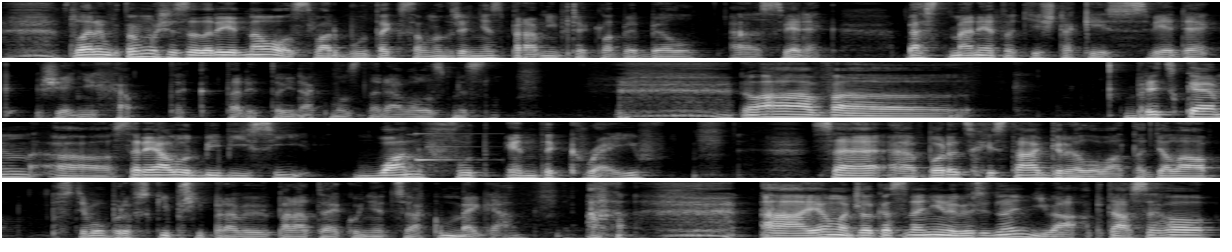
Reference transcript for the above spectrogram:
vzhledem k tomu, že se tady jednalo o svatbu, tak samozřejmě správný překlad by byl uh, svědek. Best man je totiž taky svědek ženicha, tak tady to jinak moc nedávalo smysl. No a v britském uh, seriálu od BBC One Foot in the Grave se uh, Borec chystá grilovat a dělá prostě obrovský přípravy, vypadá to jako něco jako mega. A, a jeho manželka se na něj neuvěřitelně dívá a ptá se ho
